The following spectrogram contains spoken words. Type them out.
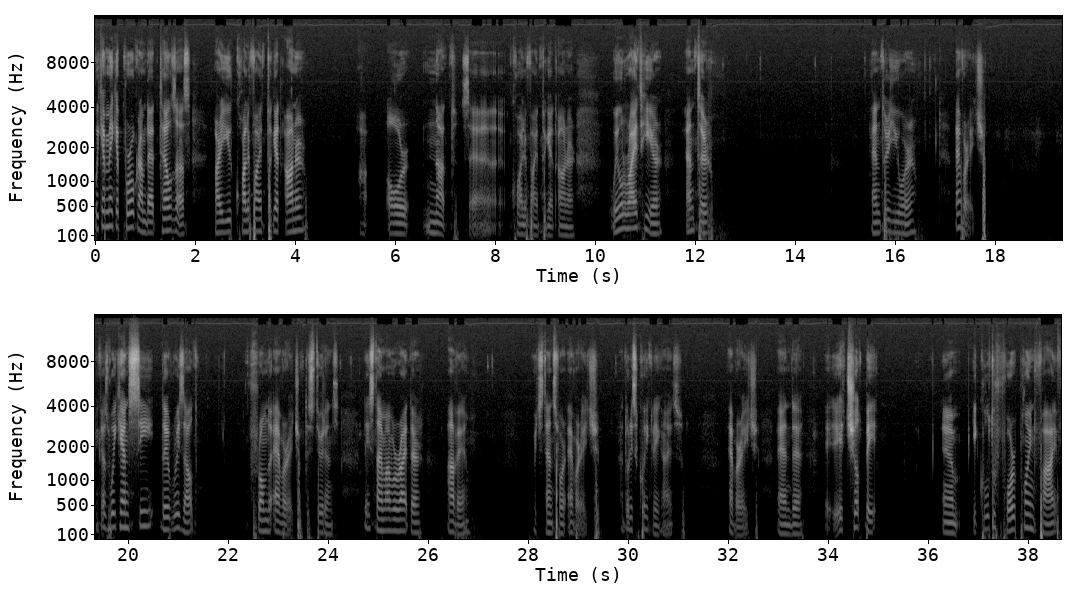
we can make a program that tells us are you qualified to get honor uh, or not uh, qualified to get honor? We will write here enter enter your average. Because we can see the result from the average of the students. This time I will write there AVE which stands for average I do this quickly guys. Average. And uh, it should be um, equal to 4.5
